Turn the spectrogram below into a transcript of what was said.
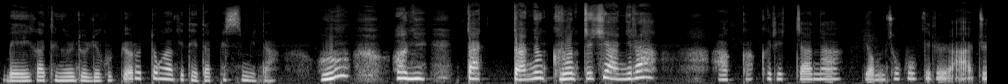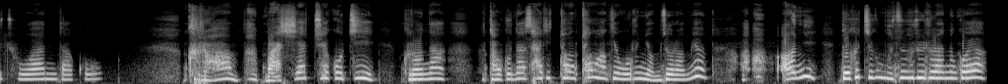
메이가 등을 돌리고 뾰로통하게 대답했습니다. 어? 아니, 나, 나는 그런 뜻이 아니라 아까 그랬잖아. 염소고기를 아주 좋아한다고. 그럼 맛이야 최고지. 그러나 더구나 살이 통통하게 오른 염소라면 아, 아니 내가 지금 무슨 소리를 하는 거야?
